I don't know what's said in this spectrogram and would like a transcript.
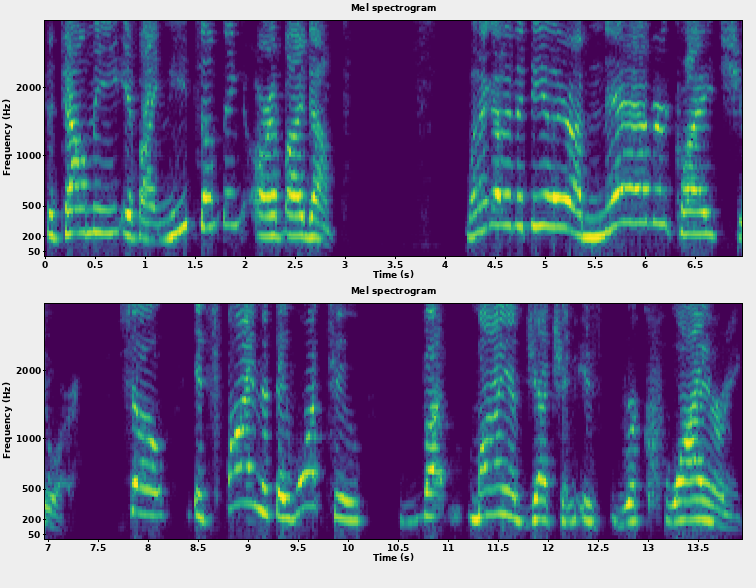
to tell me if I need something or if I don't. When I go to the dealer, I'm never quite sure. So it's fine that they want to, but my objection is requiring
